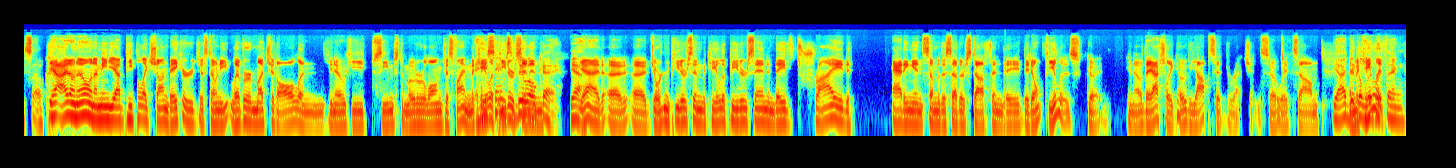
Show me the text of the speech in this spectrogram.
So yeah, I don't know. And I mean, you have people like Sean Baker who just don't eat liver much at all, and you know he seems to motor along just fine. Mikhaila Peterson, and, okay, yeah, yeah, uh, uh, Jordan Peterson, Mikhaila Peterson, and they've tried adding in some of this other stuff, and they they don't feel as good. You know, they actually go the opposite direction. So it's um yeah, I did the liver thing.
